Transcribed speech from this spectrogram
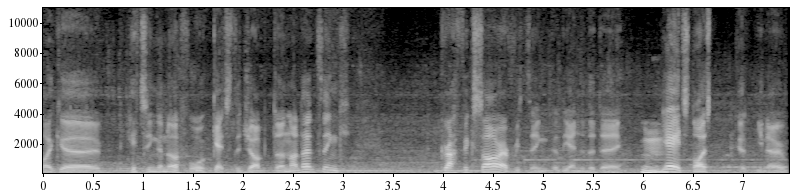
like uh, hitting enough or gets the job done, I don't think graphics are everything at the end of the day. Mm. Yeah, it's nice to look at, you know,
